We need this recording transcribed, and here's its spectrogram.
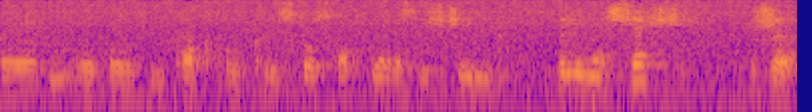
э, как Христос как первосвященник, приносящий жертву,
